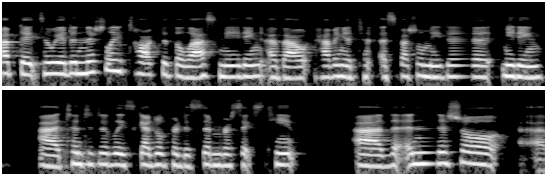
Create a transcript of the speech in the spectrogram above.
update. So we had initially talked at the last meeting about having a, a special meet- meeting uh, tentatively scheduled for December 16th. Uh, the initial uh,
